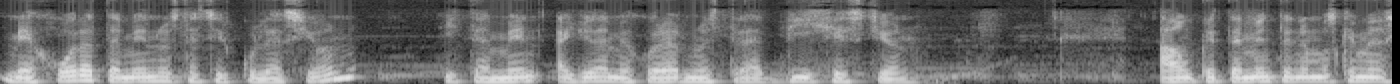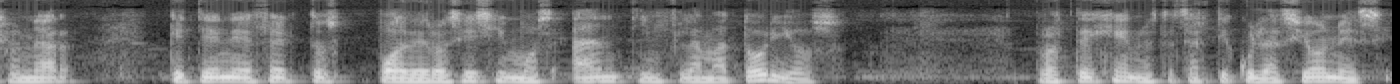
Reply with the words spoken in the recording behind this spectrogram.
mejora también nuestra circulación y también ayuda a mejorar nuestra digestión. Aunque también tenemos que mencionar que tiene efectos poderosísimos antiinflamatorios. Protege nuestras articulaciones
